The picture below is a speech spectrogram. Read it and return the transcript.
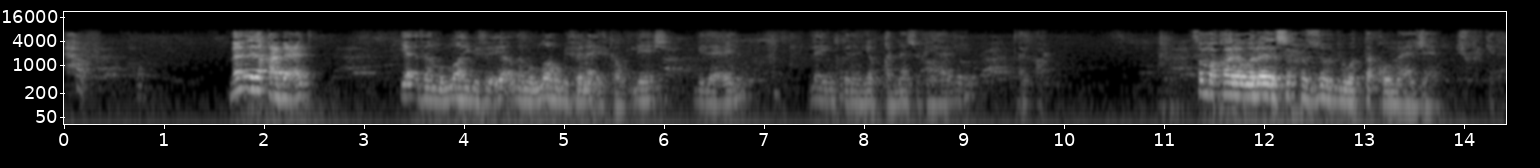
حرف. ماذا يقع بعد؟ يأذن الله بف... يأذن الله بفناء الكون. ليش؟ بلا علم. لا يمكن أن يبقى الناس في هذه الأرض. ثم قال ولا يصح الزهد والتقوى مع الجهل. شوف الكلام.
